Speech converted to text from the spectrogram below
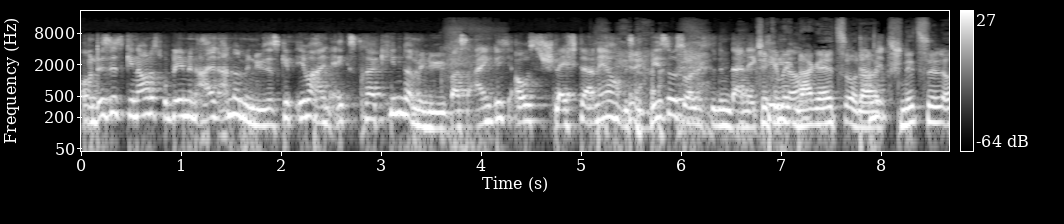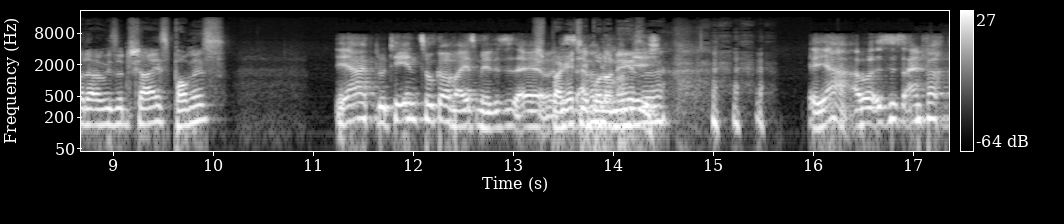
Und das ist genau das Problem in allen anderen Menüs. Es gibt immer ein extra Kindermenü, was eigentlich aus schlechter Ernährung besteht. Wieso solltest du denn deine Chicken Kinder... Nuggets oder damit, Schnitzel oder irgendwie so ein Scheiß, Pommes? Ja, Gluten, Zucker, Weißmehl. Das ist, äh, Spaghetti das ist Bolognese. Ja, aber es ist einfach,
